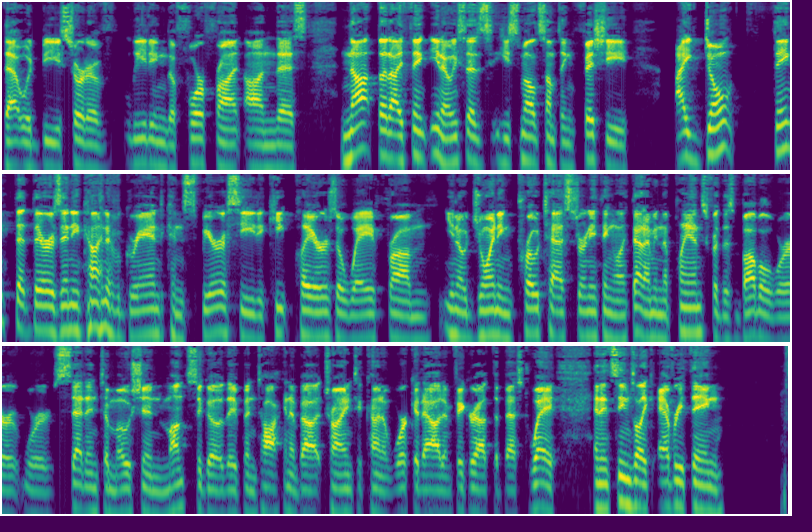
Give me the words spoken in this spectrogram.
that would be sort of leading the forefront on this. Not that I think, you know, he says he smelled something fishy. I don't think that there is any kind of grand conspiracy to keep players away from, you know, joining protests or anything like that. I mean, the plans for this bubble were were set into motion months ago. They've been talking about trying to kind of work it out and figure out the best way. And it seems like everything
